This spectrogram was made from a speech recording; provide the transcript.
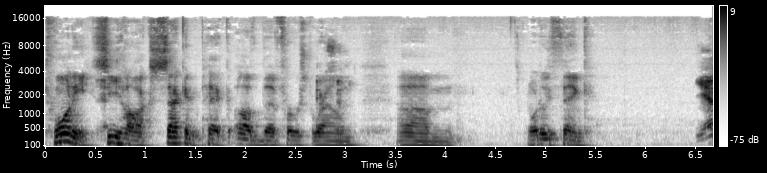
20, Seahawks, second pick of the first round. Um, what do we think? Yeah,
